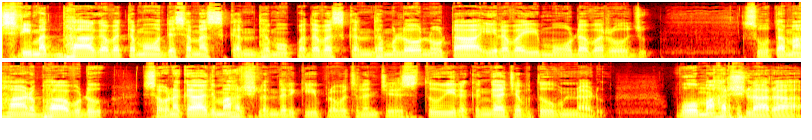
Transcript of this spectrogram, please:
శ్రీమద్భాగవతము దశమస్కంధము పదవ స్కంధములో నూట ఇరవై మూడవ రోజు. సూత మహానుభావుడు శౌనకాది మహర్షులందరికీ ప్రవచనం చేస్తూ ఈ రకంగా చెబుతూ ఉన్నాడు. ఓ మహర్షులారా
